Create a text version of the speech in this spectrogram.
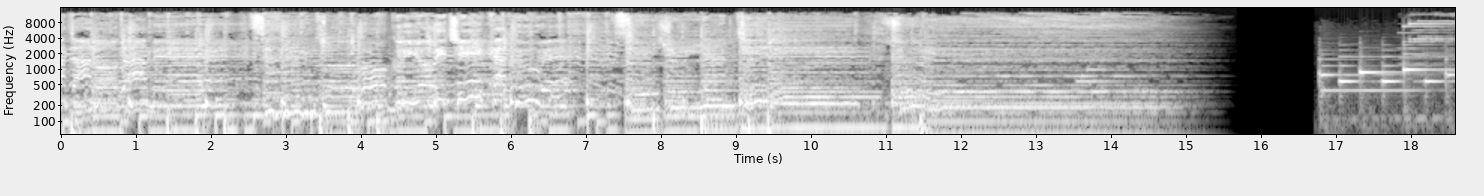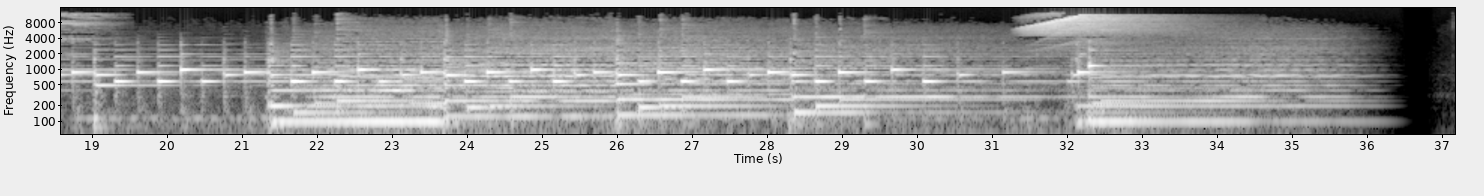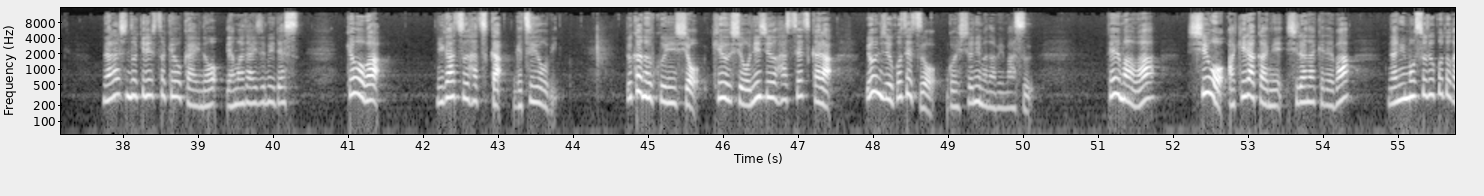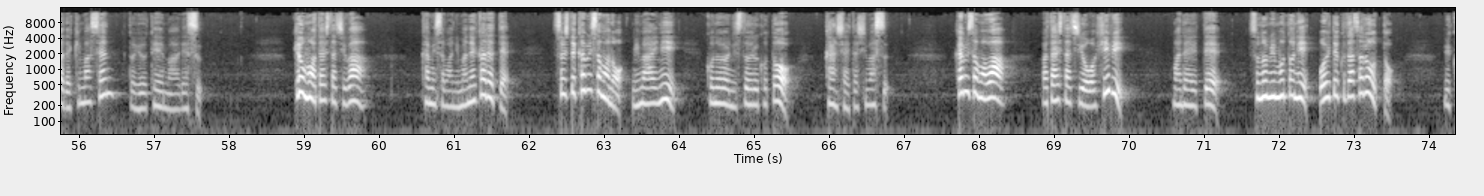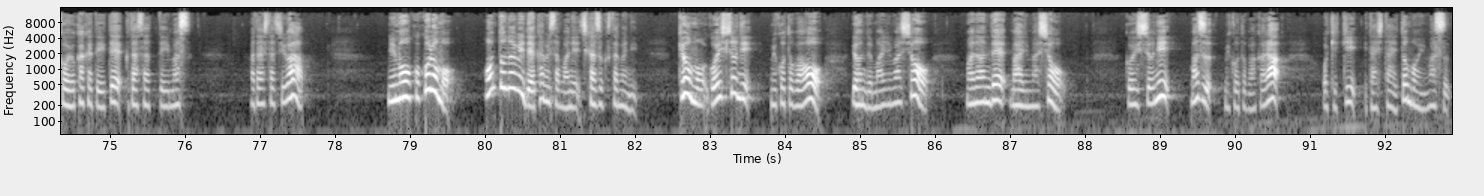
なたのため。遠くより近く。習志野キリスト教会の山田泉です。今日は2月20日月曜日。ルカの福音書9章28節から45節をご一緒に学びます。テーマは主を明らかに知らなければ何もすることができませんというテーマです。今日も私たちは神様に招かれてそして神様の見舞いにこのように集えることを感謝いたします。神様は私たちを日々招いてその身元に置いてくださろうと御声をかけていてくださっています。私たちは身も心も本当の意味で神様に近づくために今日もご一緒に御言葉を読んでまいりましょう。学んでまいりましょう。ご一緒にまず御言葉からお聞きいたしたいと思います。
